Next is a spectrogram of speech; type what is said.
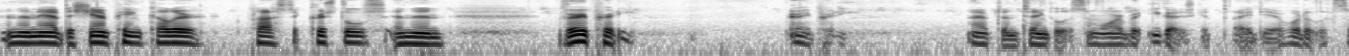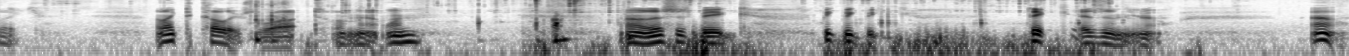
and then they have the champagne color plastic crystals, and then very pretty. Very pretty. I have to untangle it some more, but you guys get the idea of what it looks like. I like the colors a lot on that one. Oh, this is big. Big, big, big. Thick, as in, you know. Oh.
